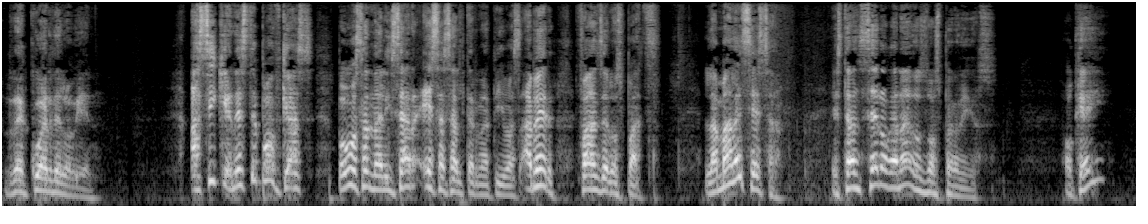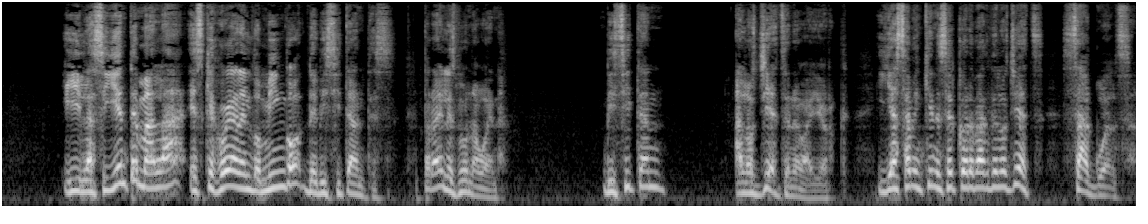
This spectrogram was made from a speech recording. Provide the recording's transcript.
recuérdelo bien. Así que en este podcast vamos a analizar esas alternativas. A ver, fans de los Pats, la mala es esa. Están cero ganados, dos perdidos. ¿Ok? Y la siguiente mala es que juegan el domingo de visitantes. Pero ahí les veo una buena. Visitan a los Jets de Nueva York. Y ya saben quién es el quarterback de los Jets. Zach Wilson.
